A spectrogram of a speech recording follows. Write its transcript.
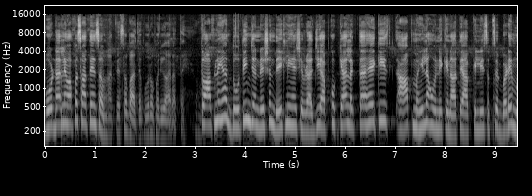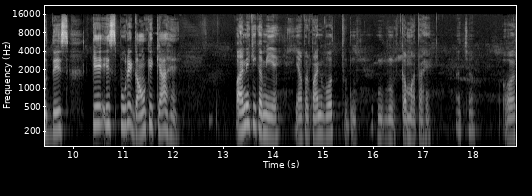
वोट डालने वापस आते हैं सब? आते हैं, सब आते हैं पूरा परिवार आता है। तो आपने यहाँ दो तीन जनरेशन देख ली हैं शिवराज जी। आपको क्या लगता है कि आप महिला होने के नाते आपके लिए सबसे बड़े मुद्दे इस के इस पूरे गाँव के क्या हैं? पानी की कमी है। यहाँ पर पानी बहुत कम आता है। अच्छा। और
